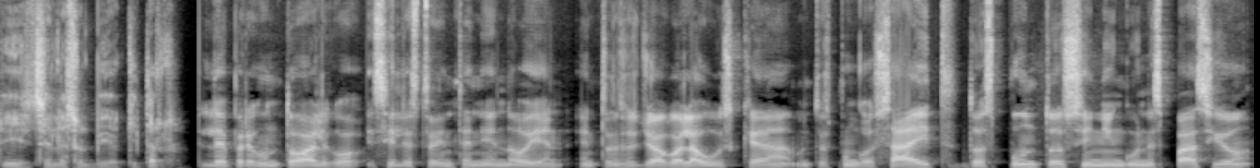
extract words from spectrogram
y se les olvidó quitarlo. Le pregunto algo, si le estoy entendiendo bien. Entonces yo hago la búsqueda, entonces pongo site, dos puntos, sin ningún espacio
